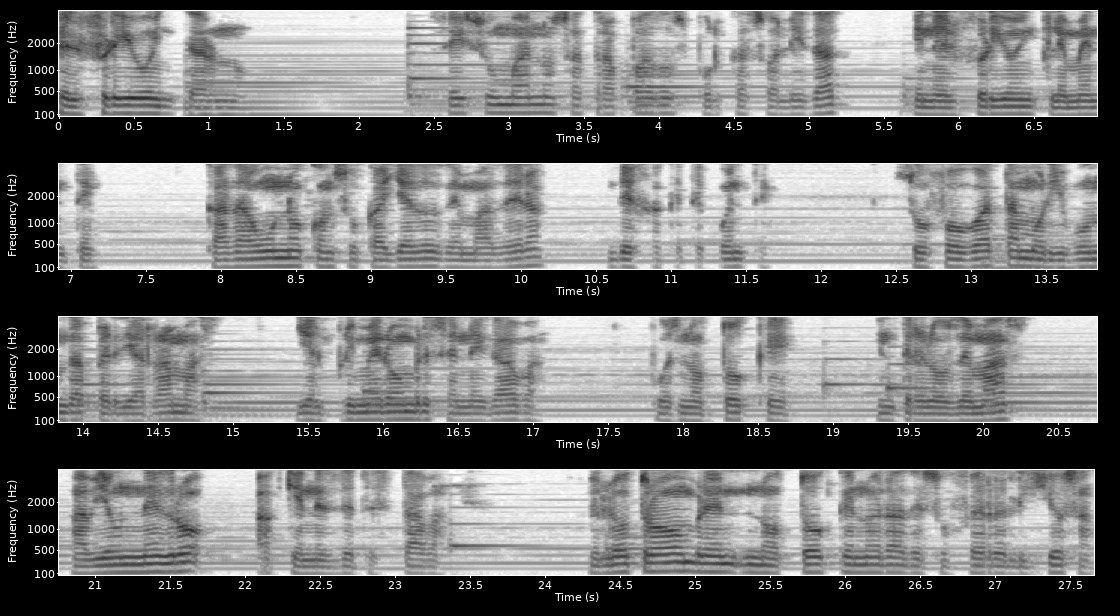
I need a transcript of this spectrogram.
El frío interno. Seis humanos atrapados por casualidad en el frío inclemente, cada uno con su callado de madera, deja que te cuente. Su fogata moribunda perdía ramas, y el primer hombre se negaba, pues notó que, entre los demás, había un negro a quienes detestaba. El otro hombre notó que no era de su fe religiosa,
